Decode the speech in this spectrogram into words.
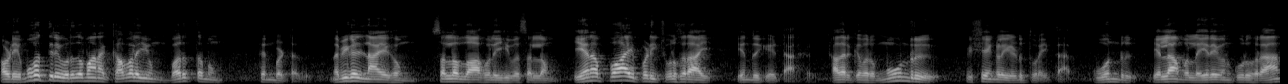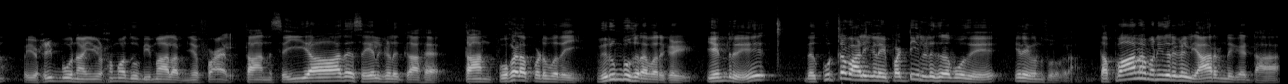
அவருடைய முகத்திலே ஒரு விதமான கவலையும் வருத்தமும் தென்பட்டது. நபிகள் நாயகம் ஸல்லல்லாஹு அலைஹி வசல்லம் ஏனப்பா இப்படி சொல்கிறாய்? என்று கேட்டார்கள். அதற்கு அவர் மூன்று விஷயங்களை எடுத்துரைத்தார். ஒன்று எல்லாம் வல்ல இறைவன் கூறுகிறான் யுஹமது பிமாலம் யஃபால். தான் செய்யாத செயல்களுக்காக தான் புகழப்படுவதை விரும்புகிறவர்கள் என்று இந்த குற்றவாளிகளை பட்டியலிடுகிற போது இறைவன் சொல்கிறான். தப்பான மனிதர்கள் யார் என்று கேட்டால்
